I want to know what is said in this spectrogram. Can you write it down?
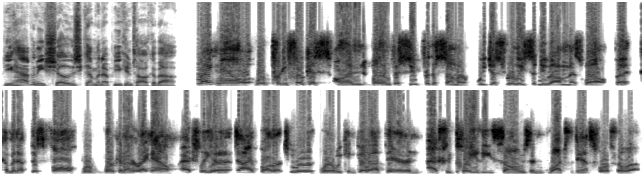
Do you have any shows coming up you can talk about? Right now, we're pretty focused on Bowling for Soup for the summer. We just released a new album as well. But coming up this fall, we're working on it right now. Actually, a dive bar tour where we can go out there and actually play these songs and watch the dance floor fill up.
